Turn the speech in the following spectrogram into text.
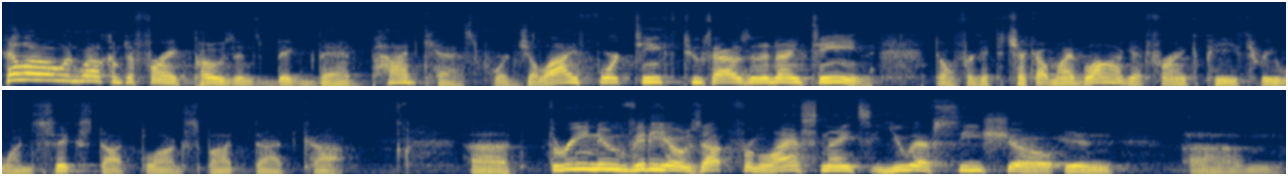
Hello and welcome to Frank Posen's Big Bad Podcast for July 14th, 2019. Don't forget to check out my blog at frankp316.blogspot.com. Uh, three new videos up from last night's UFC show in um,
